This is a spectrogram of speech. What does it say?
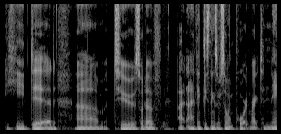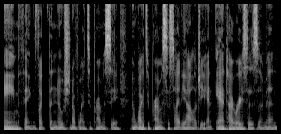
he did um, to sort of. I, I think these things are so important, right? To name things like the notion of white supremacy and white supremacist ideology and anti-racism and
